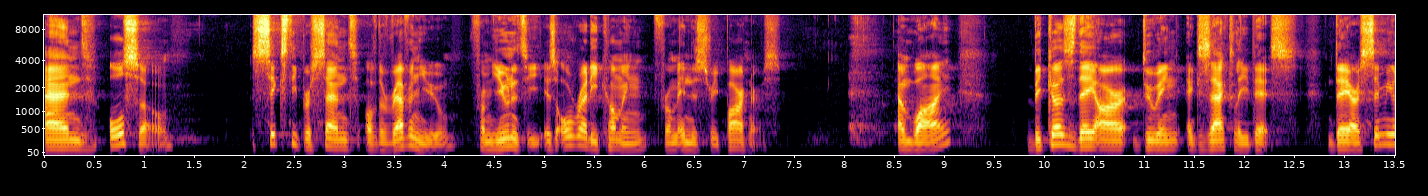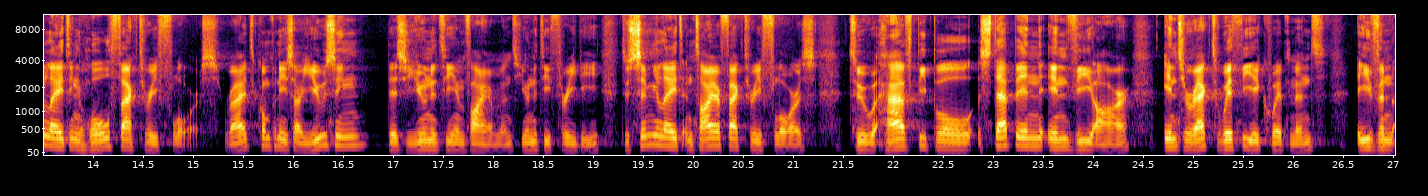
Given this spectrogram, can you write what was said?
And also, 60% of the revenue from Unity is already coming from industry partners. And why? Because they are doing exactly this. They are simulating whole factory floors, right? Companies are using this Unity environment, Unity 3D, to simulate entire factory floors, to have people step in in VR, interact with the equipment, even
